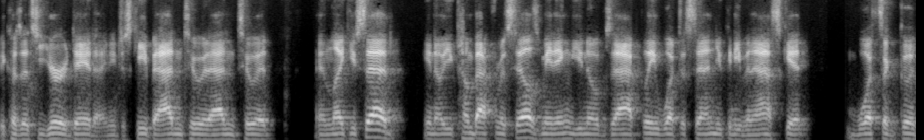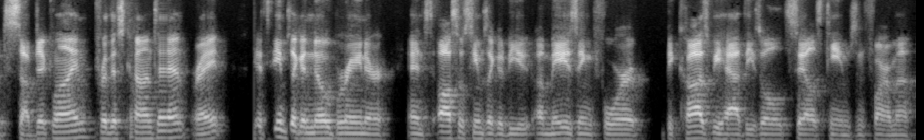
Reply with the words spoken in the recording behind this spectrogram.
because it's your data and you just keep adding to it, adding to it. And like you said, you know, you come back from a sales meeting, you know exactly what to send. You can even ask it what's a good subject line for this content, right? It seems like a no-brainer and also seems like it'd be amazing for because we have these old sales teams in pharma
